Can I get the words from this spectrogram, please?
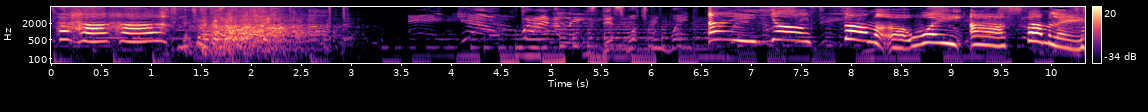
哈哈哈！哎呦，family，we are 嘞。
